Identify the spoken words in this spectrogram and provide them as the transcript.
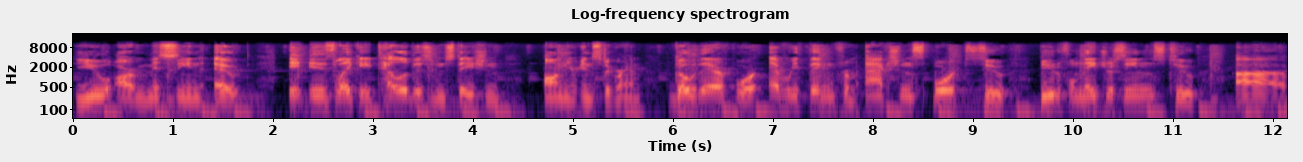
you are missing out. It is like a television station on your Instagram. Go there for everything from action sports to beautiful nature scenes to uh,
